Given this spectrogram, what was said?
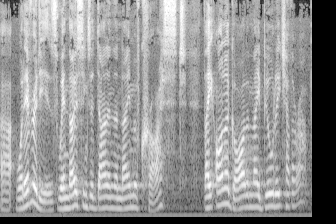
uh, whatever it is, when those things are done in the name of Christ, they honour God and they build each other up.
